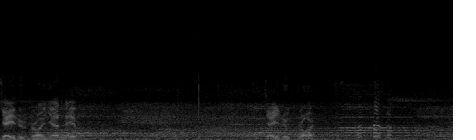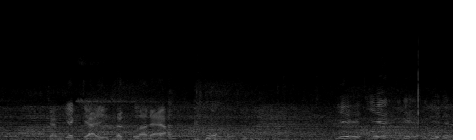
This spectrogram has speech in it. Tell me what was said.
chạy được rồi nha anh em. Chạy được rồi. Cảm giác chạy thật là đã. Yeah, yeah, yeah, yeah.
